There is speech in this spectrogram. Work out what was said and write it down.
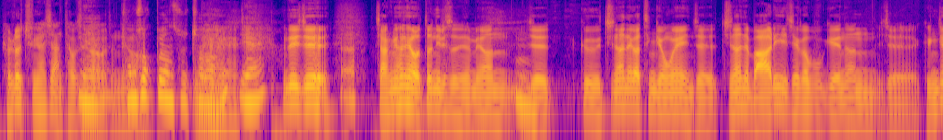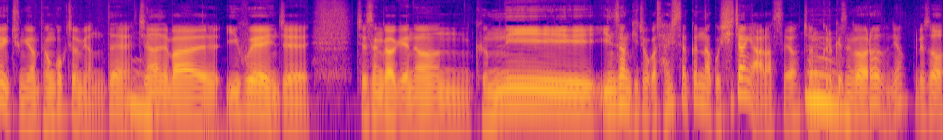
별로 중요하지 않다고 예. 생각하거든요. 종속 변수처럼. 네. 예. 근데 이제 작년에 어떤 일이 있었냐면 음. 이제 그 지난해 같은 경우에 이제 지난해 말이 제가 보기에는 이제 굉장히 중요한 변곡점이었는데 음. 지난해 말 이후에 이제 제 생각에는 금리 인상 기조가 사실상 끝났고 시장이 알았어요. 저는 음. 그렇게 생각을 하거든요. 그래서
